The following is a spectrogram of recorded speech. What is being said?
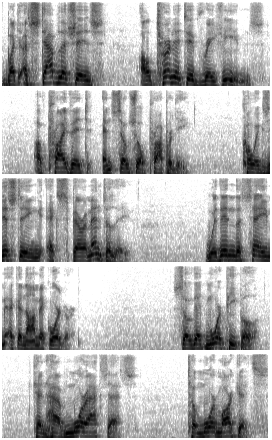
but establishes alternative regimes of private and social property coexisting experimentally within the same economic order so that more people can have more access to more markets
